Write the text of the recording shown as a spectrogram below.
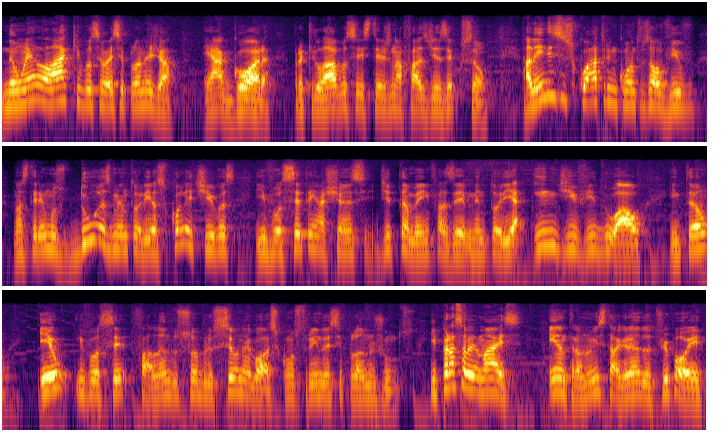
não é lá que você vai se planejar, é agora, para que lá você esteja na fase de execução. Além desses quatro encontros ao vivo, nós teremos duas mentorias coletivas e você tem a chance de também fazer mentoria individual. Então, eu e você falando sobre o seu negócio, construindo esse plano juntos. E para saber mais, entra no Instagram do AAA,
